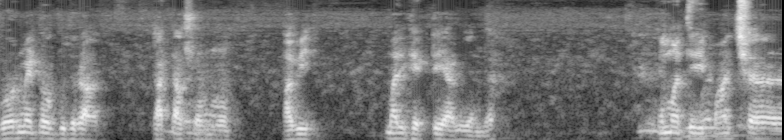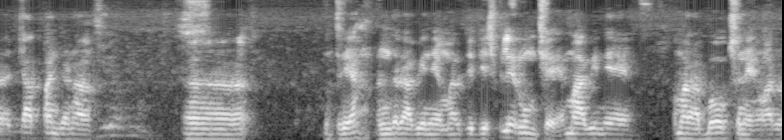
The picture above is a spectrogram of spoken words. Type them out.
government of Gujarat Tata Sumo આવી મારી ફેક્ટરી આવી અંદર. એમાંથી પાંચ ચાર, પાંચ જણા ઉતર્યા. અંદર આવીને અમારો જે ડિસ્પ્લે રૂમ છે, એમાં આવીને અમારા બોક્સ ને અમારો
